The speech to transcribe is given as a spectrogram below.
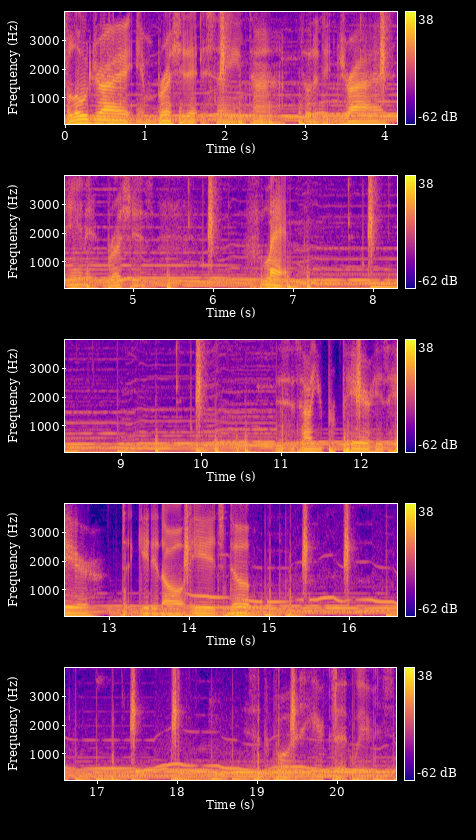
blow dry it and brush it at the same time so that it dries and it brushes flat. This is how you prepare his hair to get it all edged up. This is the part of the haircut where it's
